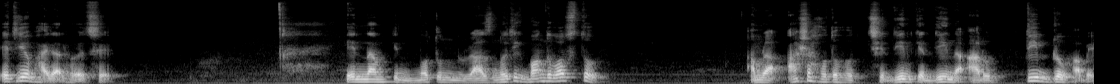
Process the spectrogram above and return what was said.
এটিও ভাইরাল হয়েছে। এর নাম কি নতুন রাজনৈতিক বন্দোবস্ত? আমরা আশাহত হচ্ছে দিনকে দিন আরও তীব্রভাবে।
